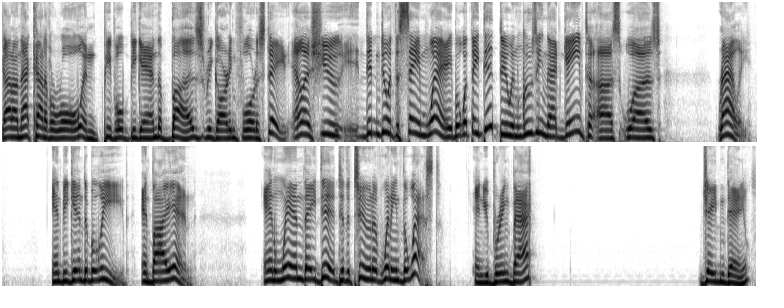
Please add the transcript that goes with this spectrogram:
got on that kind of a roll and people began the buzz regarding Florida State. LSU didn't do it the same way, but what they did do in losing that game to us was rally and begin to believe and buy in. And when they did to the tune of winning the West. And you bring back Jayden Daniels.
